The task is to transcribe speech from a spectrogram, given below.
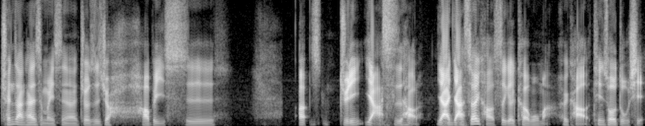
全展开是什么意思呢？就是就好比是，呃，举例雅思好了，雅雅思会考四个科目嘛，会考听说读写。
